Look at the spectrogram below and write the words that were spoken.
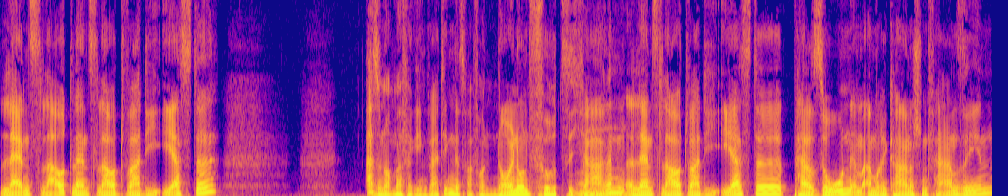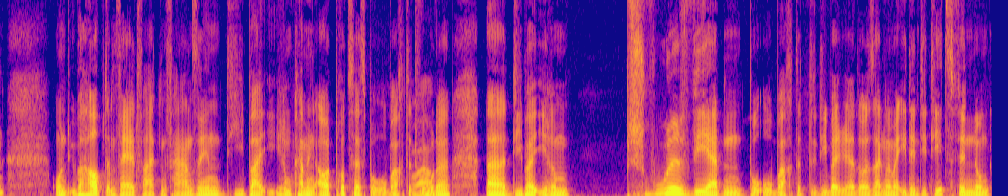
Lance Loud. Lance Loud war die erste. Also nochmal vergegenwärtigen, das war vor 49 Mhm. Jahren. Lance Loud war die erste Person im amerikanischen Fernsehen und überhaupt im weltweiten Fernsehen, die bei ihrem Coming-out-Prozess beobachtet Wow. wurde, äh, die bei ihrem Schwulwerden beobachtet, die bei ihrer, oder sagen wir mal Identitätsfindung.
